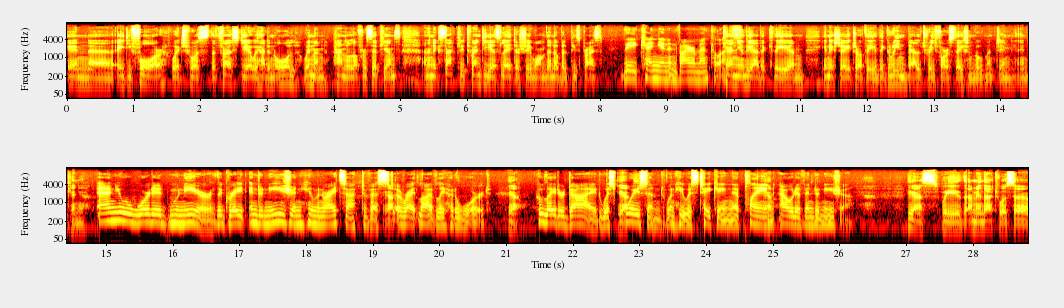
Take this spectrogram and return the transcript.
in uh, 84, which was the first year we had an all-women panel of recipients, and then exactly 20 years later she won the Nobel Peace Prize. The Kenyan environmentalist. Kenyan, yeah, the, the um, initiator of the, the Green Belt reforestation movement in, in Kenya. And you awarded Munir, the great Indonesian human rights activist, yeah. a Right Livelihood Award. Yeah who later died, was poisoned when he was taking a plane yeah. out of Indonesia. Yes, we, I mean, that was uh,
